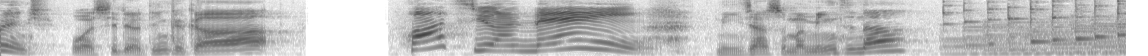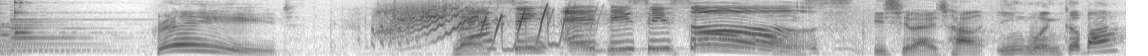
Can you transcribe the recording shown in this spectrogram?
Orange，我是柳丁哥哥。What's your name？你叫什么名字呢？Great！Let's sing ABC songs。一起来唱英文歌吧。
